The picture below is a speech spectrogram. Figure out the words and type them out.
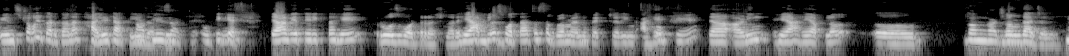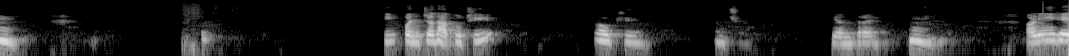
इन्स्टॉल करताना खाली टाकली जाते. ठीक आहे? त्या व्यतिरिक्त हे रोज वॉटर असणार आहे. हे आपलं. स्वतःचं सगळं मॅन्युफॅक्चरिंग आहे. त्या आणि हे आहे आपलं गंगाजल. गंगाजल. ही पंचधातूची ओके. अच्छा. यंत्र आहे. आणि हे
